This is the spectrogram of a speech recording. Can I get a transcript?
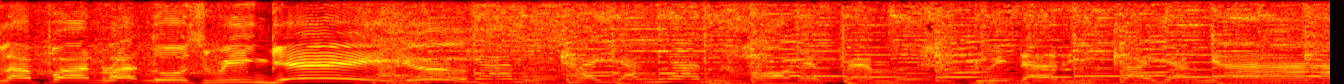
RM800. Kayangan, kayangan Hot FM Duit dari kayangan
